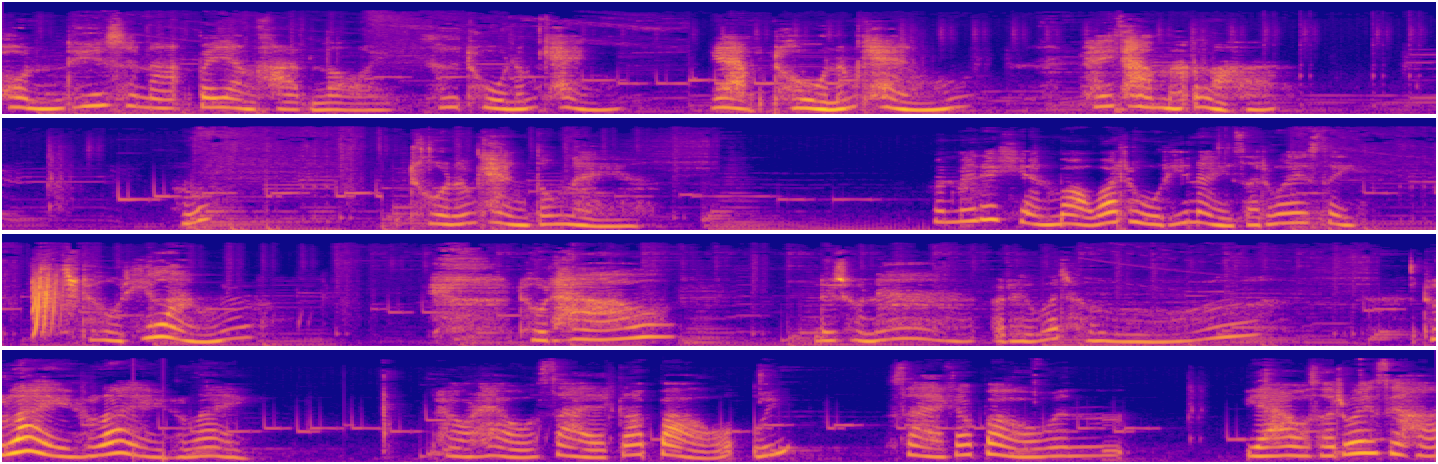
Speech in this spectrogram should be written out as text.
ผลที่ชนะไปอย่างขาดลอย คือถูน้ำแข็ง อยากถูน้ำแข็ง ให้ทำมะเหรอคะฮะถูน้ำแข็งตรงไหนอะมันไม่ได้เขียนบอกว่าถูที่ไหนซะด้วยสิ ถูที่หลัง ถูเท้า หรือถูหน้า หรือว่าถู ถูไหล่ถูไหล่ถูไหล่แถวแถวสายกระเป๋า อุ๊ยสายกระเป๋ามันยาวซะด้วยสิคะ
